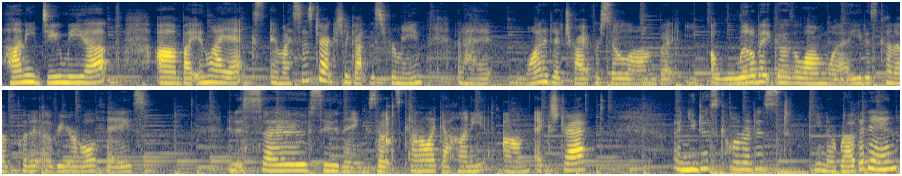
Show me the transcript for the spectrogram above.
Honey Dew Me Up um, by NYX, and my sister actually got this for me, and I wanted to try it for so long, but a little bit goes a long way. You just kind of put it over your whole face, and it's so soothing. So it's kind of like a honey um, extract, and you just kind of just, you know, rub it in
